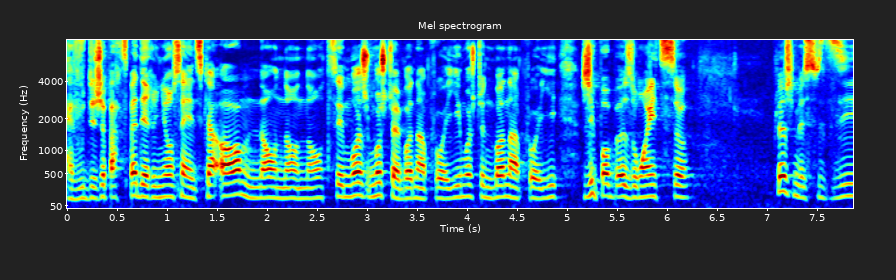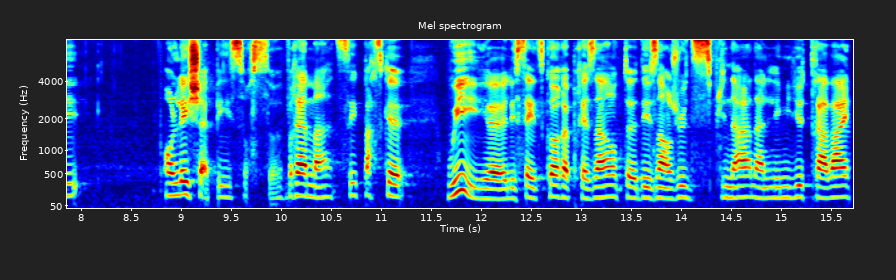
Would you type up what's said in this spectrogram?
Avez-vous déjà participé à des réunions syndicales? Oh, non, non, non. Tu sais, moi, moi, je suis un bon employé. Moi, je suis une bonne employée. J'ai pas besoin de ça. Puis là, je me suis dit, on l'a échappé sur ça, vraiment, tu sais, parce que, oui, euh, les syndicats représentent euh, des enjeux disciplinaires dans les milieux de travail,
